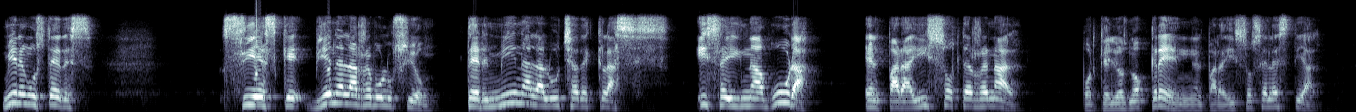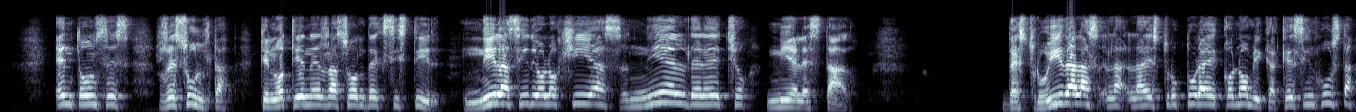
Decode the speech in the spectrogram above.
Miren ustedes, si es que viene la revolución, termina la lucha de clases y se inaugura el paraíso terrenal, porque ellos no creen en el paraíso celestial, entonces resulta que no tiene razón de existir ni las ideologías, ni el derecho, ni el Estado. Destruida la, estructura económica que es injusta,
